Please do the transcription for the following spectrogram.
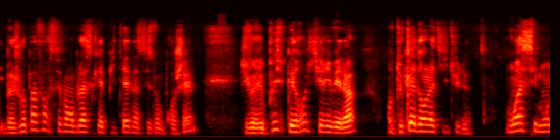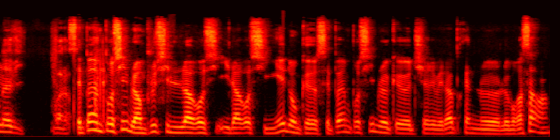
eh ben, je vois pas forcément Blas capitaine la saison prochaine. Je verrai plus Perrault là, en tout cas dans l'attitude. Moi, c'est mon avis. Voilà. C'est pas impossible. En plus, il l'a il a re-signé, donc c'est pas impossible que Chirivella prenne le, brassard.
